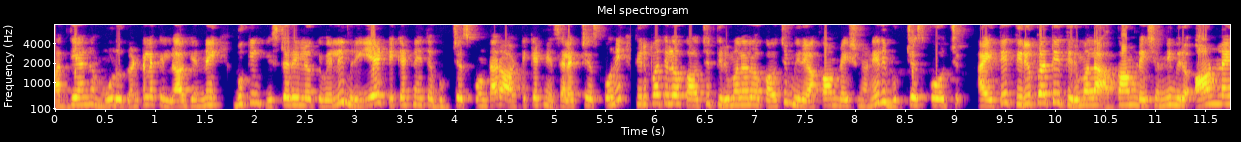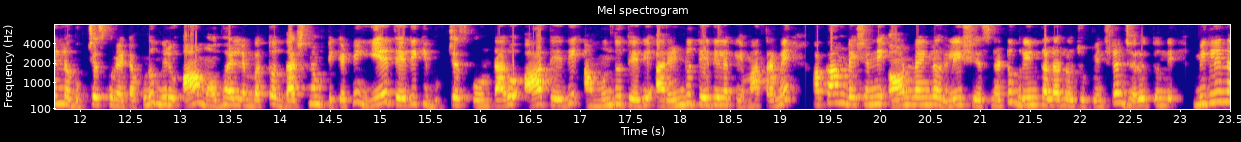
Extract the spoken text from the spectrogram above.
మధ్యాహ్నం మూడు గంటలకి లాగిన్ అయి బుకింగ్ హిస్టరీలోకి వెళ్ళి మీరు ఏ టికెట్ అయితే బుక్ చేసుకుంటారో ఆ టికెట్ని సెలెక్ట్ చేసుకొని తిరుపతిలో కావచ్చు తిరుమలలో కావచ్చు మీరు అకామిడేషన్ అనేది బుక్ చేసుకోవచ్చు. అయితే తిరుపతి తిరుమల అకామిడేషన్ని మీరు ఆన్లైన్లో బుక్ చేసుకునేటప్పుడు మీరు ఆ మొబైల్ నెంబర్తో దర్శనం టికెట్ని ఏ తేదీకి బుక్ చేసుకుంటారు ఆ తేదీ ఆ ముందు తేదీ ఆ రెండు తేదీలకి మాత్రమే అకామిడేషన్ని ఆన్లైన్లో రిలీజ్ చేసినట్టు గ్రీన్ కలర్లో చూపించడం జరుగుతుంది. మిగిలిన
